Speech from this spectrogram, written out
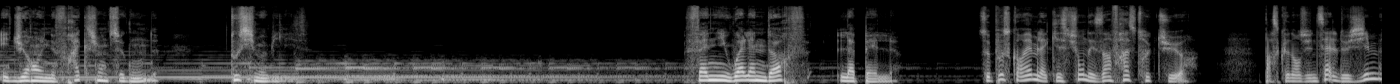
et durant une fraction de seconde, tout s'immobilise. Fanny Wallendorf l'appelle se pose quand même la question des infrastructures. Parce que dans une salle de gym,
